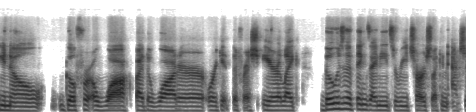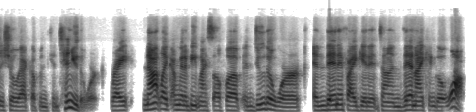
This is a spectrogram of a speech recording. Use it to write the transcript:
you know, go for a walk by the water or get the fresh air, like those are the things I need to recharge so I can actually show back up and continue the work, right? Not like I'm going to beat myself up and do the work. And then if I get it done, then I can go walk,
